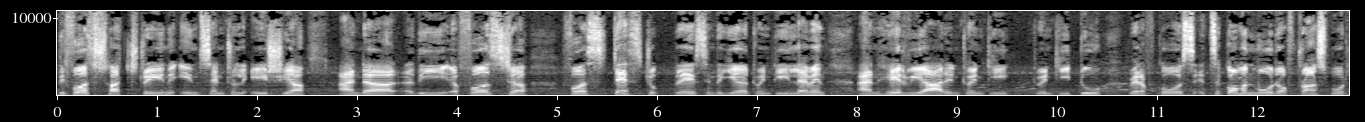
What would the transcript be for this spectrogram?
the first such train in Central Asia, and uh, the first. Uh, first test took place in the year 2011, and here we are in 2022, where of course it's a common mode of transport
